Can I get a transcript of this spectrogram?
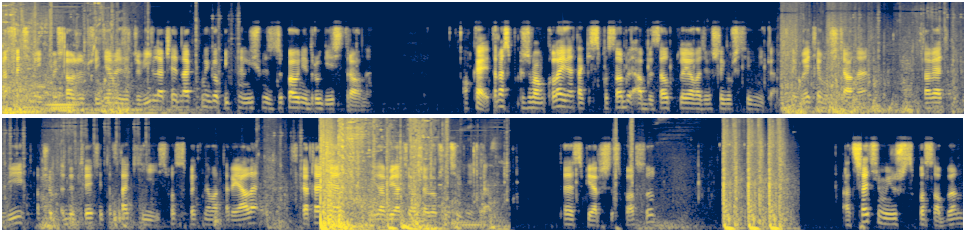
Nasz przeciwnik myślał, że przyjdziemy z drzwi, lecz jednak my go piknęliśmy z zupełnie drugiej strony. Ok, teraz pokażę wam kolejne takie sposoby, aby zoutplayować waszego przeciwnika. Przejmujecie mu ścianę, stawiacie drzwi, po czym edytujecie to w taki sposób jak na materiale, skaczecie i zabijacie waszego przeciwnika. To jest pierwszy sposób. A trzecim już sposobem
